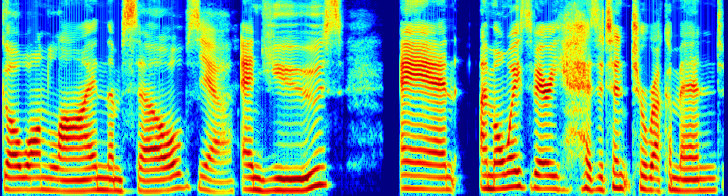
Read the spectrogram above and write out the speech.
go online themselves Yeah. and use. And I'm always very hesitant to recommend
